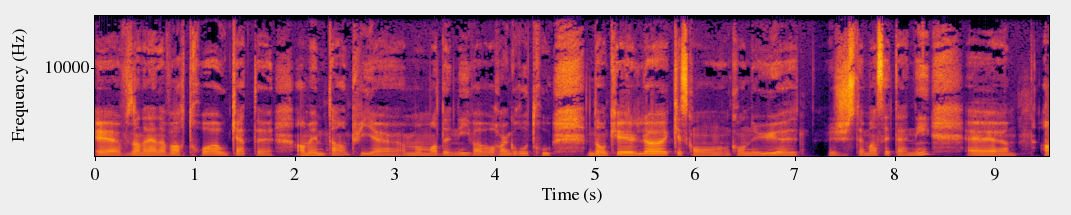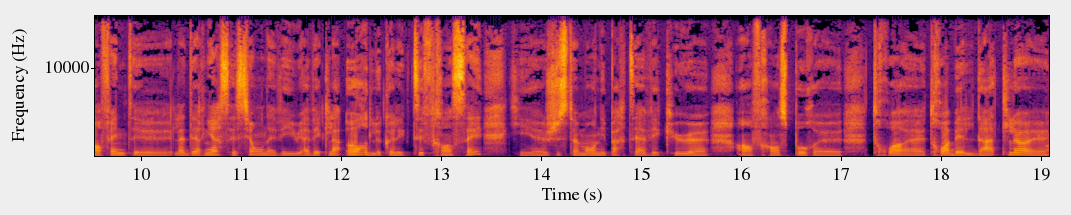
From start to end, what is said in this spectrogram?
vous en allez en avoir trois ou quatre en même temps, puis à un moment donné, il va y avoir un gros trou. Donc là, qu'est-ce qu'on qu'on a eu justement cette année. Euh, en fin de la dernière session, on avait eu avec la Horde, le collectif français, qui euh, justement on est parti avec eux euh, en France pour euh, trois trois belles dates là.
